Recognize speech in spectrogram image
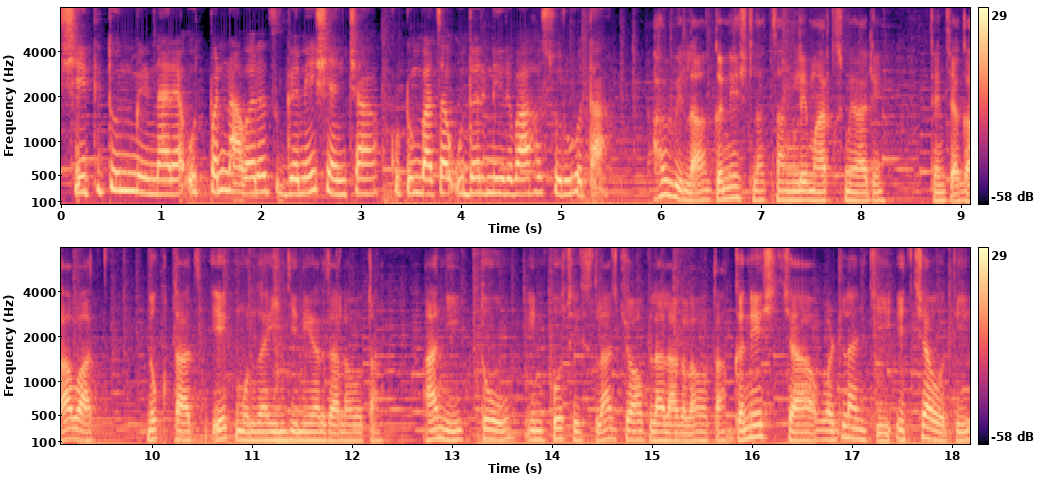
शेतीतून मिळणाऱ्या उत्पन्नावरच गणेश यांच्या कुटुंबाचा उदरनिर्वाह सुरू होता. दहावीला गणेशला चांगले मार्क्स मिळाले. त्यांच्या गावात नुकताच एक मुलगा इंजिनियर झाला होता. आणि तो इन्फोसिसला जॉबला लागला होता. गणेशच्या वडिलांची इच्छा होती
